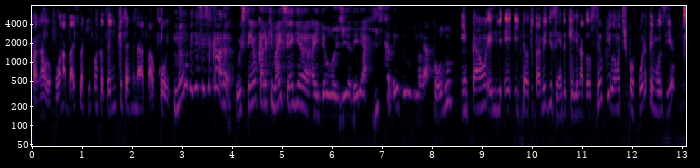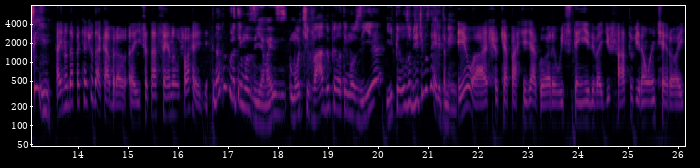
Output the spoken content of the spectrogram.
Fala, não, eu vou nadar isso daqui porque eu tenho que terminar tal coisa. Não obedecer esse cara. O Sten é o cara que mais segue a, a ideologia dele, a risca dele do, do mangá todo. Então, ele, e- então tu tá me dizendo que ele nadou 5km por pura teimosia? Sim, Aí não dá pra te ajudar, Cabral. Aí você tá sendo forehead. não por pura teimosia, mas motivado pela teimosia e pelos objetivos dele também. Eu acho que a partir de agora o Sten ele vai de fato virar um anti-herói.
